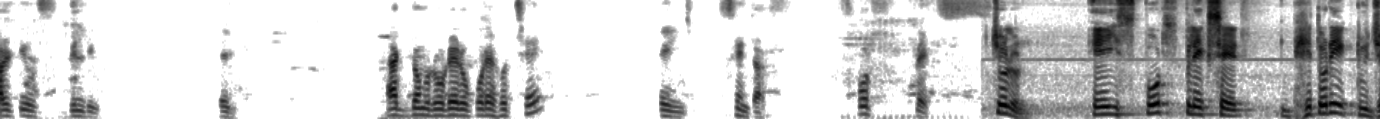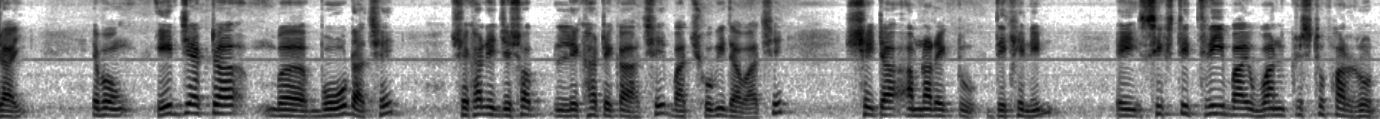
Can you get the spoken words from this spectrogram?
আলটিউস বিল্ডিং। এই একদম রোডের উপরে হচ্ছে এই সেন্টার স্পোর্টস প্লেক্স চলুন, এই স্পোর্টস প্লেক্সের ভেতরে একটু যাই। এবং এর যে একটা বোর্ড আছে, সেখানে যেসব লেখা টেকা আছে বা ছবি দেওয়া আছে, সেটা আপনারা একটু দেখে নিন। এই sixty three by one Christopher road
